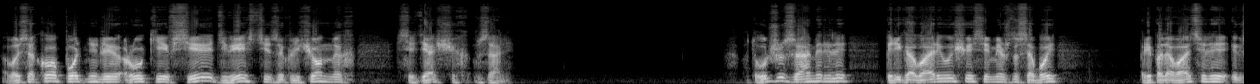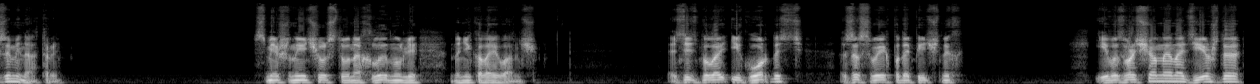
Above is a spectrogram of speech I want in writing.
высоко подняли руки все двести заключенных, сидящих в зале. Тут же замерли переговаривающиеся между собой преподаватели-экзаменаторы. Смешанные чувства нахлынули на Николая Ивановича. Здесь была и гордость за своих подопечных, и возвращенная надежда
